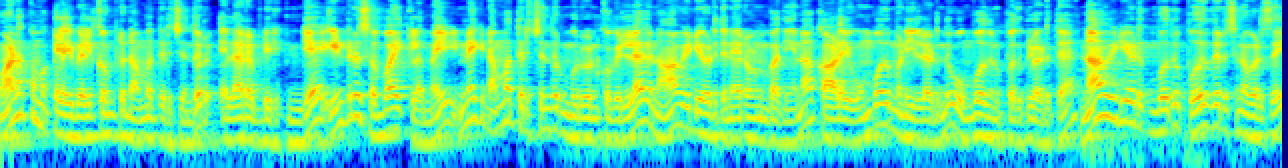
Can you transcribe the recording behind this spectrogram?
வணக்க மக்களை வெல்கம் டு நம்ம திருச்செந்தூர். எல்லாரும் எப்படி இருக்கீங்க? இன்று செவ்வாய்க்கிழமை. இன்னைக்கு நம்ம திருச்செந்தூர் முருகன் கோவிலில் நான் வீடியோ எடுத்த நேரம்னு பார்த்தீங்கன்னா காலை ஒன்பது மணியிலிருந்து ஒன்பது முப்பதுக்குள்ள எடுத்தேன். நான் வீடியோ எடுக்கும்போது பொது தரிசன வரிசை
